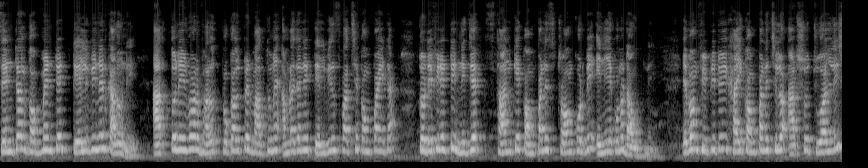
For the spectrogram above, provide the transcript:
সেন্ট্রাল গভর্নমেন্টের টেলভিনের কারণে আত্মনির্ভর ভারত প্রকল্পের মাধ্যমে আমরা জানি টেলভিনস পাচ্ছে কোম্পানিটা তো ডেফিনেটলি নিজের স্থানকে কোম্পানি স্ট্রং করবে, এ নিয়ে কোনো ডাউট নেই। এবং ফিফটি টু হাই কোম্পানি ছিল আটশো চুয়াল্লিশ।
